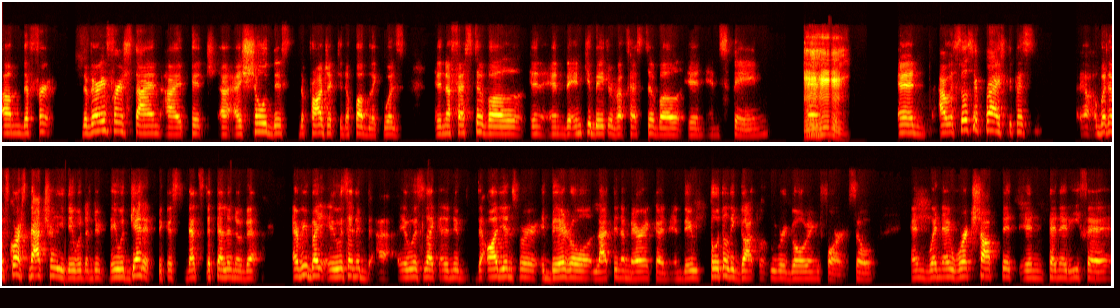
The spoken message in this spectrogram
um the first the very first time I pitched uh, I showed this the project to the public was in a festival in, in the incubator of a festival in in Spain, and, mm-hmm. and I was so surprised because, uh, but of course, naturally they would under they would get it because that's the telenovela. Everybody, it was an uh, it was like an, the audience were Ibero Latin American, and they totally got what we were going for. So, and when I workshopped it in Tenerife,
